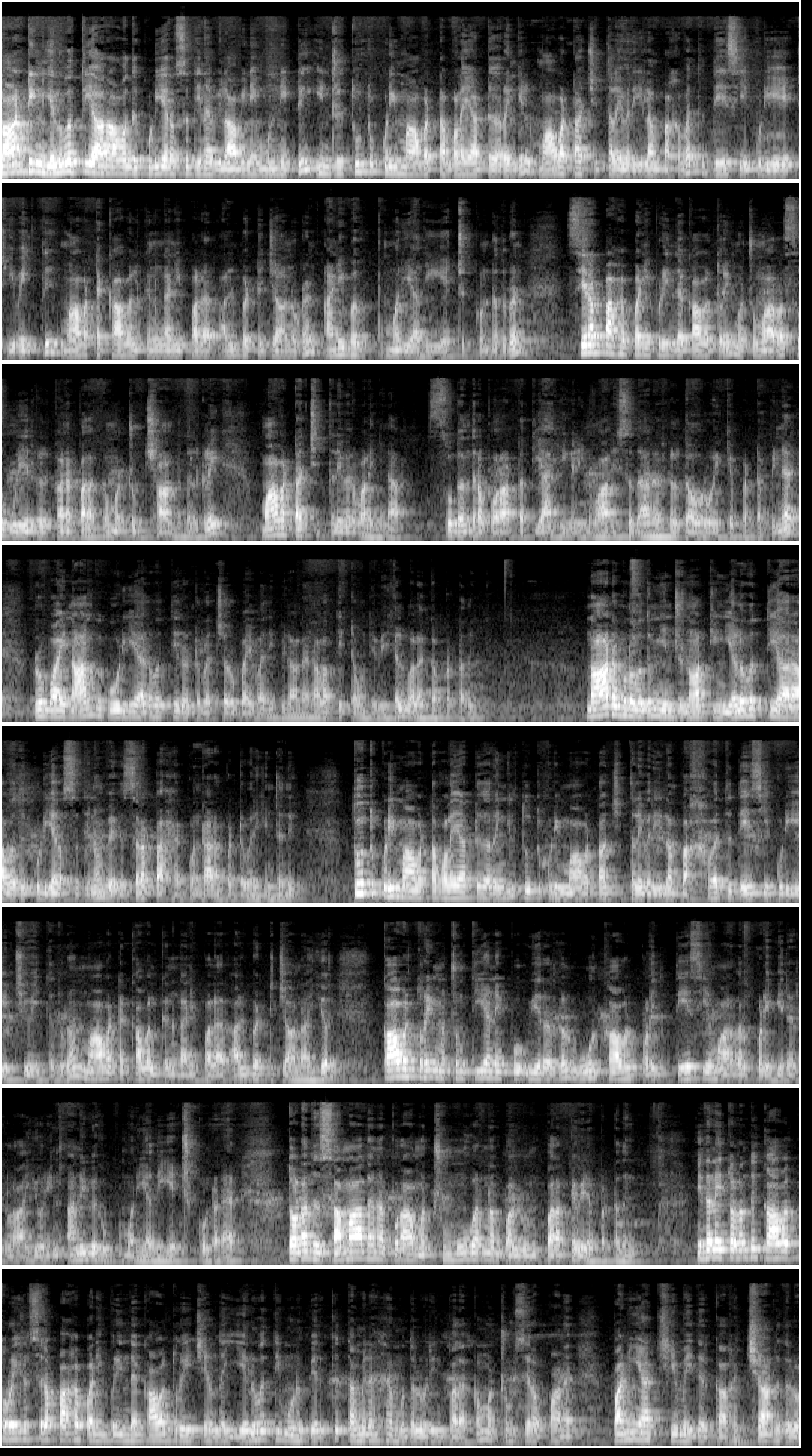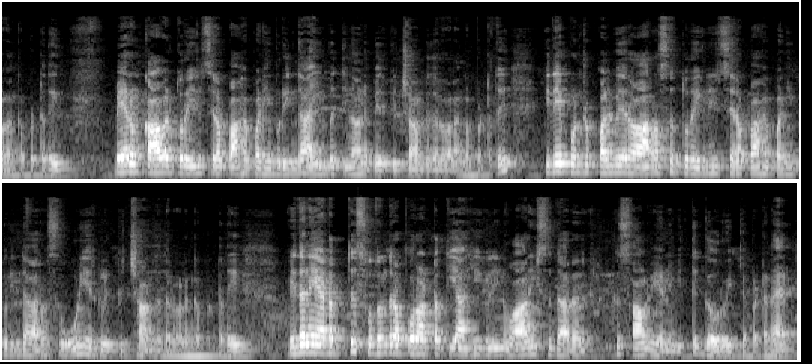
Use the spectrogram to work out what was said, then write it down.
நாட்டின் எழுபத்தி ஆறாவது குடியரசு தின விழாவினை முன்னிட்டு இன்று தூத்துக்குடி மாவட்ட விளையாட்டு அரங்கில் மாவட்ட ஆட்சித்தலைவர் இளம் பகவத் தேசிய கொடியை ஏற்றி வைத்து மாவட்ட காவல் கண்காணிப்பாளர் அல்பர்ட் ஜானுடன் அணிவகுப்பு மரியாதையை ஏற்றுக்கொண்டதுடன் சிறப்பாக பணிபுரிந்த காவல்துறை மற்றும் அரசு ஊழியர்களுக்கான பதக்கம் மற்றும் சான்றிதழ்களை மாவட்ட ஆட்சித்தலைவர் வழங்கினார். சுதந்திர போராட்ட தியாகிகளின் வாரிசுதாரர்கள் கௌரவிக்கப்பட்ட பின்னர் ரூபாய் நான்கு கோடியே அறுபத்தி இரண்டு லட்சம் ரூபாய் மதிப்பிலான நலத்திட்ட உதவிகள் வழங்கப்பட்டது. நாடு முழுவதும் இன்று நாட்டின் எழுபத்தி ஆறாவது குடியரசு தினம் வெகு சிறப்பாக கொண்டாடப்பட்டு வருகின்றது. தூத்துக்குடி மாவட்ட விளையாட்டு அரங்கில் தூத்துக்குடி மாவட்ட ஆட்சித்தலைவர் இளம் பகவத் தேசிய கொடியை ஏற்றி வைத்ததுடன் மாவட்ட காவல் கண்காணிப்பாளர் அல்பர்ட் ஜான் ஆகியோர் காவல்துறை மற்றும் தீயணைப்பு வீரர்கள் ஊர்காவல் படை தேசிய மாணவர் படை வீரர்கள் ஆகியோரின் அணிவகுப்பு மரியாதை ஏற்றுக்கொண்டனர். தொடர்ந்து சமாதான புறா மற்றும் மூவர்ண பலூன் பறக்க விடப்பட்டது. இதனைத் தொடர்ந்து காவல்துறையில் சிறப்பாக பணிபுரிந்த காவல்துறையைச் சேர்ந்த எழுபத்தி மூணு பேருக்கு தமிழக முதல்வரின் பதக்கம் மற்றும் சிறப்பான பணியாற்றியமைதற்காக சான்றிதழ் வழங்கப்பட்டது. மேலும் காவல்துறையில் சிறப்பாக பணிபுரிந்த ஐம்பத்தி நாலு பேருக்கு சான்றிதழ் வழங்கப்பட்டது. இதேபோன்று பல்வேறு அரசு துறைகளில் சிறப்பாக பணிபுரிந்த அரசு ஊழியர்களுக்கு சான்றிதழ் வழங்கப்பட்டது. இதனை அடுத்து சுதந்திர போராட்ட தியாகிகளின் வாரிசுதாரர்களுக்கு சால்வை அணிவித்து கௌரவிக்கப்பட்டனர்.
